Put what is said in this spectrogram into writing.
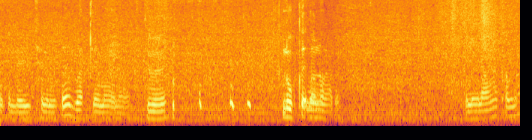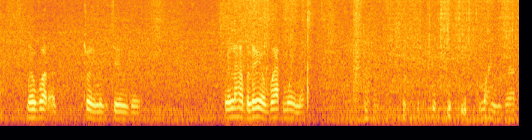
វាទៅលេងឈើទៅវត្តទៅមកណាជួយមើលនោះទឹកដល់នោះវត្តទៅលើឡើងខំណាមើលវត្តអត់ជួយនឹងជើងគេពេលឡាបលេវត្តមួយមកមកវត្ត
